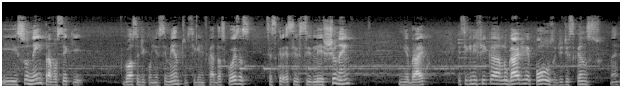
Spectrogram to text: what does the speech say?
E Sunem, para você que gosta de conhecimento, de significado das coisas, se, escreve, se, se lê Shunem em hebraico, e significa lugar de repouso, de descanso. Né?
